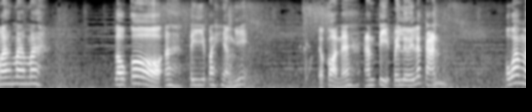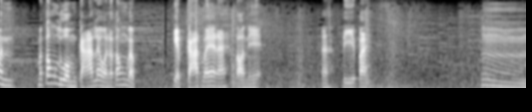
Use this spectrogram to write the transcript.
มามามาเราก็อะตีไปอย่างนี้ เดี๋ยวก่อนนะ อันติไปเลยแล้วกัน เพราะว่ามัน มันต้องรวมการ์ดแล้วอะนะต้องแบบเก็บการ์ดไว้นะตอนนี้อะตีไป อืม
